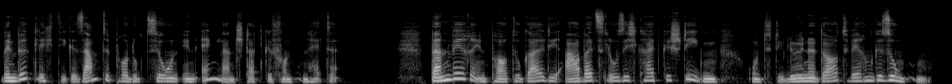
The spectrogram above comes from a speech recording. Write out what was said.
wenn wirklich die gesamte Produktion in England stattgefunden hätte? Dann wäre in Portugal die Arbeitslosigkeit gestiegen und die Löhne dort wären gesunken.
